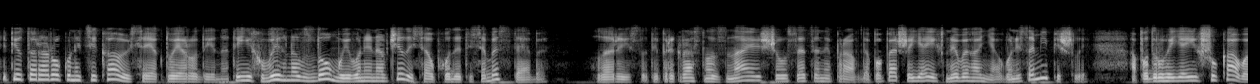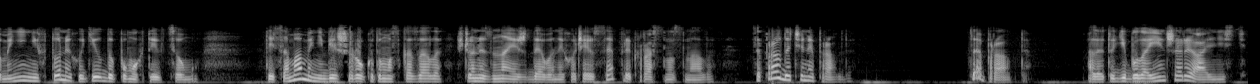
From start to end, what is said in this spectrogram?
Ти півтора року не цікавився, як твоя родина. Ти їх вигнав з дому, і вони навчилися обходитися без тебе. Ларисо, ти прекрасно знаєш, що усе це неправда. По-перше, я їх не виганяв, вони самі пішли. А по-друге, я їх шукав, а мені ніхто не хотів допомогти в цьому. Ти сама мені більше року тому сказала, що не знаєш, де вони, хоча й все прекрасно знала. Це правда чи неправда? Це правда. Але тоді була інша реальність.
